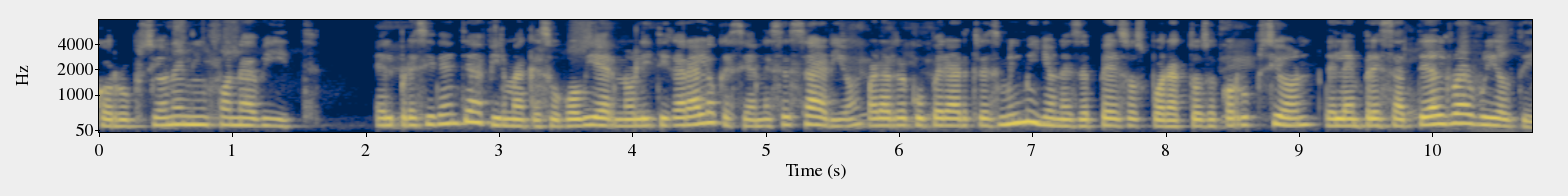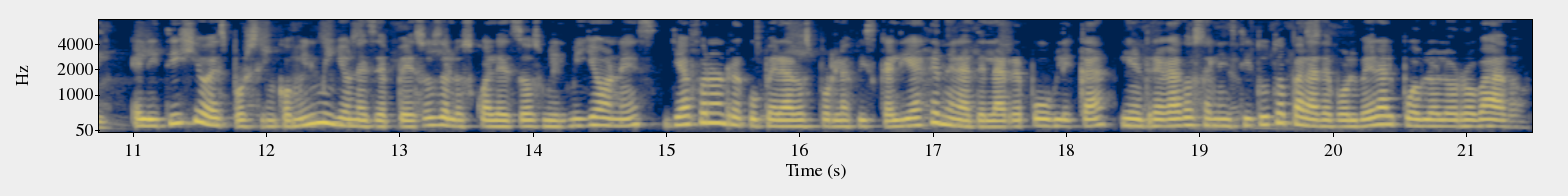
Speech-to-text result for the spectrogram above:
Corrupción en Infonavit. El presidente afirma que su gobierno litigará lo que sea necesario para recuperar 3 mil millones de pesos por actos de corrupción de la empresa Telra Realty. El litigio es por 5 mil millones de pesos, de los cuales 2 mil millones ya fueron recuperados por la Fiscalía General de la República y entregados al Instituto para devolver al pueblo lo robado.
